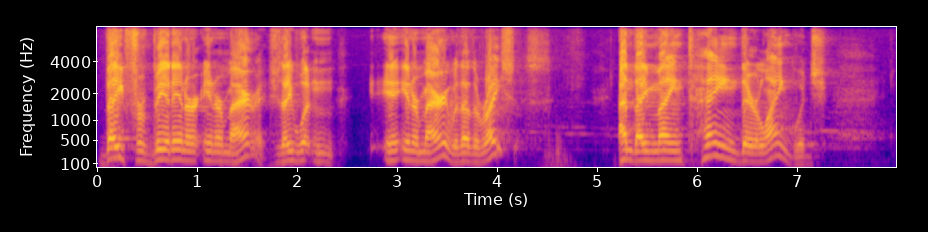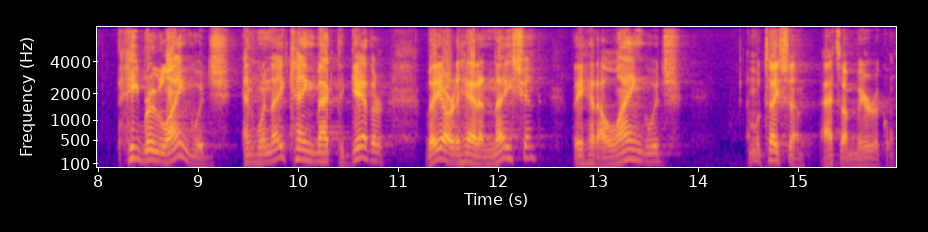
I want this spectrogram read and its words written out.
They forbid inter, intermarriage. They wouldn't intermarry with other races. And they maintained their language, Hebrew language. And when they came back together, they already had a nation, they had a language. I'm going to tell you something that's a miracle.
